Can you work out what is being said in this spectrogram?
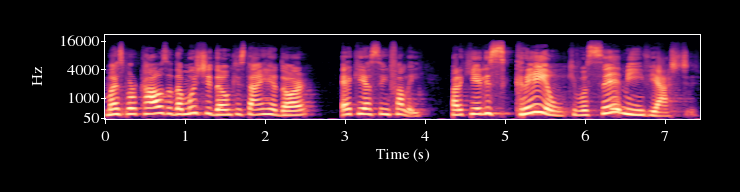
mas por causa da multidão que está em redor é que assim falei, para que eles creiam que você me enviaste.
